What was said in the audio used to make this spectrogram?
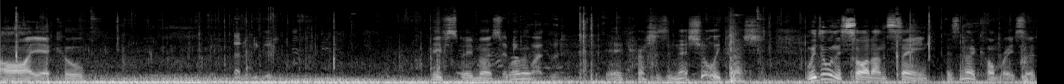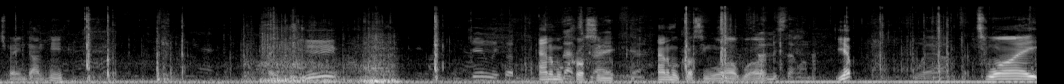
Oh, yeah, cool. That'd be good. Need for Speed Most That'd be quite good. Yeah, Crash is in there. Surely Crash. We're doing this site unseen. There's no comp research being done here. Thank you. Generally thought Animal That's Crossing. great, yeah. Animal Crossing Wild I World. missed that one. Yep. Wow. That's why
